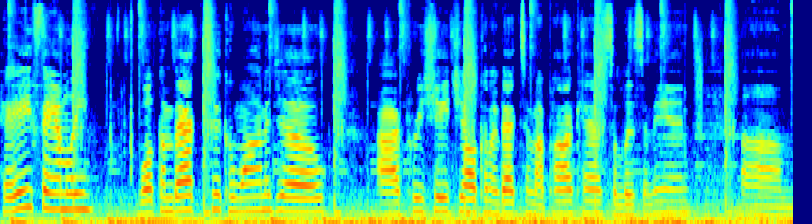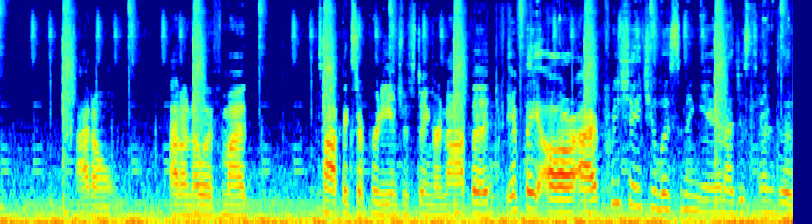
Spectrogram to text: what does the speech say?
Hey, family. Welcome back to Kawana Joe. I appreciate y'all coming back to my podcast to listen in. Um, I don't, I don't know if my topics are pretty interesting or not, but if they are, I appreciate you listening in. I just tend to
